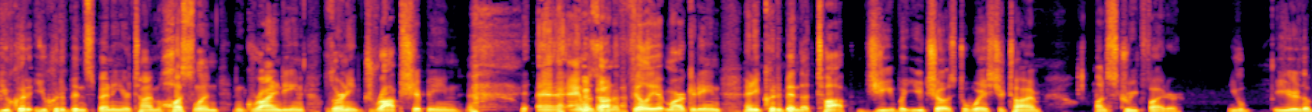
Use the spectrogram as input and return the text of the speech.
you could you could have been spending your time hustling and grinding, learning drop shipping, and Amazon affiliate marketing, and you could have been the top G, but you chose to waste your time on Street Fighter. You you're the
